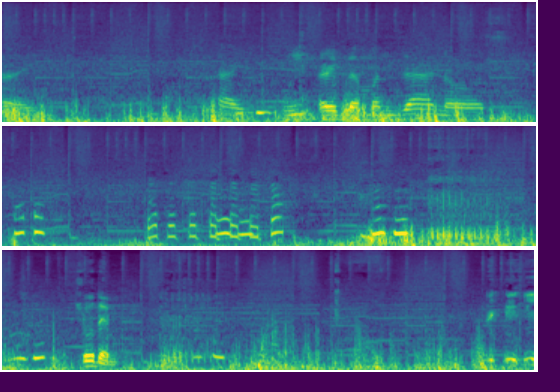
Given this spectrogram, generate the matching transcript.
Hi. Hi. We are the Manzanos. Show them. Hey, hey,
